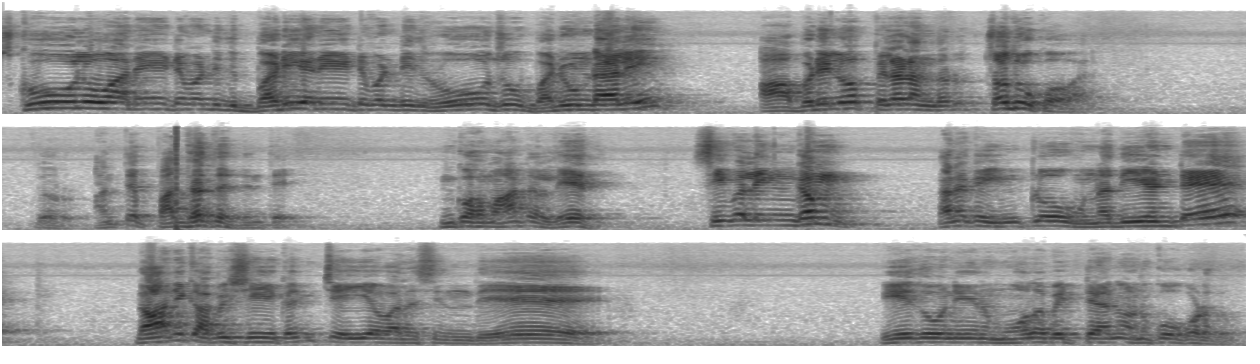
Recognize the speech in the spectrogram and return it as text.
స్కూలు అనేటువంటిది బడి అనేటువంటిది రోజు బడి ఉండాలి ఆ బడిలో పిల్లలందరూ చదువుకోవాలి. అంతే పద్ధతి అది అంతే. ఇంకొక మాట లేదు. శివలింగం కనుక ఇంట్లో ఉన్నది అంటే దానికి అభిషేకం చేయవలసిందే ఏదో నేను మూలబెట్టాను అనుకోకూడదు.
